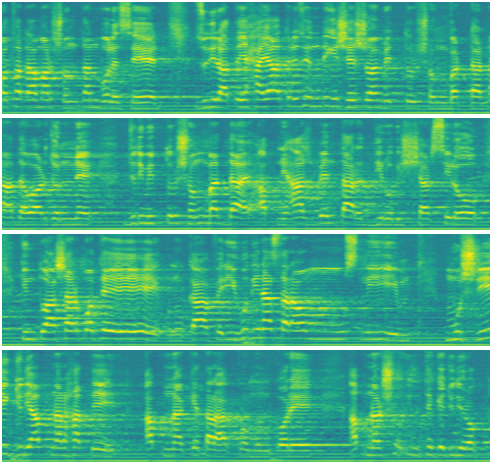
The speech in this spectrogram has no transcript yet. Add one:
কথাটা আমার সন্তান বলেছেন। যদি রাতে হায়াতের জিন্দেগি শেষ হয়, মৃত্যুর সংবাদটা না দেওয়ার জন্যে, যদি মৃত্যুর সংবাদ দেয়, আপনি আসবেন তার দৃঢ় বিশ্বাস ছিল। কিন্তু আসার পথে কোনো কাফের, ইহুদি না ছাড়াও মুসলিম, মুশরিক যদি আপনার হাতে আপনাকে তারা আক্রমণ করে, আপনার শরীর থেকে যদি রক্ত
